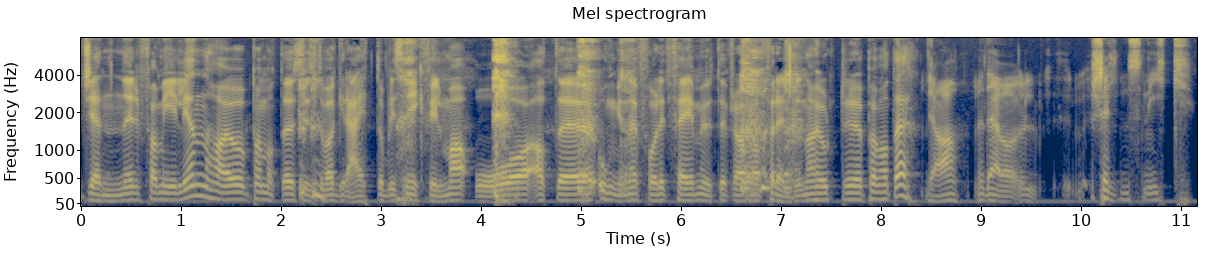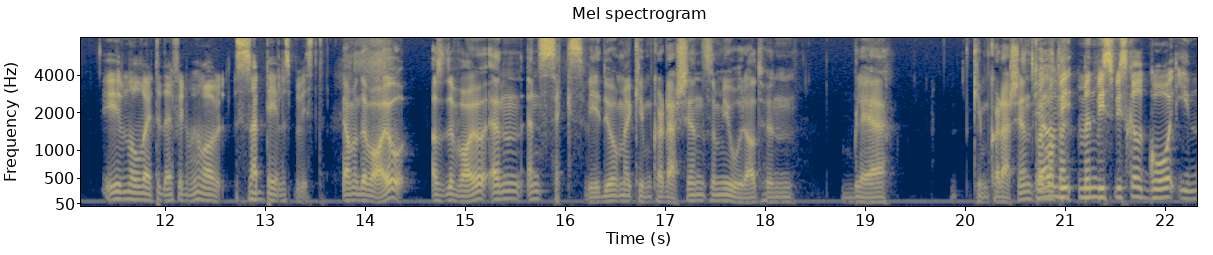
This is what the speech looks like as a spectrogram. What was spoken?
Jenner-familien har jo på en måte syntes det var greit å bli snikfilma, og at uh, ungene får litt fame ut ifra hva foreldrene har gjort, eh, på en måte. Ja, men det var vel sjelden snik involvert i det filmen. var vel særdeles bevisst. Ja, men det var jo Altså, det var jo en, en sexvideo med Kim Kardashian som gjorde at hun ble Kim Kardashian, på Ja, vi, men hvis vi skal gå inn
